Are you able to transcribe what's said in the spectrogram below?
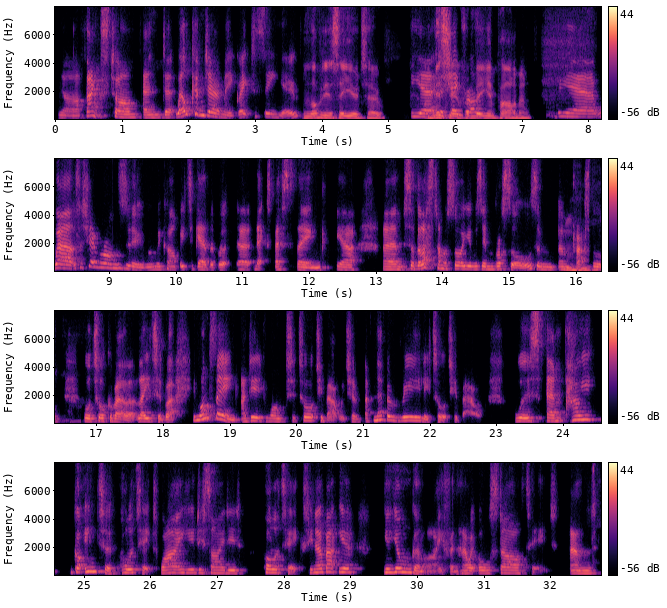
Yeah, thanks, Tom, and uh, welcome, Jeremy. Great to see you. Lovely to see you too. Yeah, I miss you from on, being in Parliament. Yeah, well, it's a shame we're on Zoom and we can't be together, but uh, next best thing. Yeah. Um, so the last time I saw you was in Brussels, and, and mm-hmm. perhaps we'll we'll talk about that later. But one thing I did want to talk to you about, which I've, I've never really talked to you about, was um, how you got into politics. Why you decided politics. You know about your your younger life and how it all started. And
